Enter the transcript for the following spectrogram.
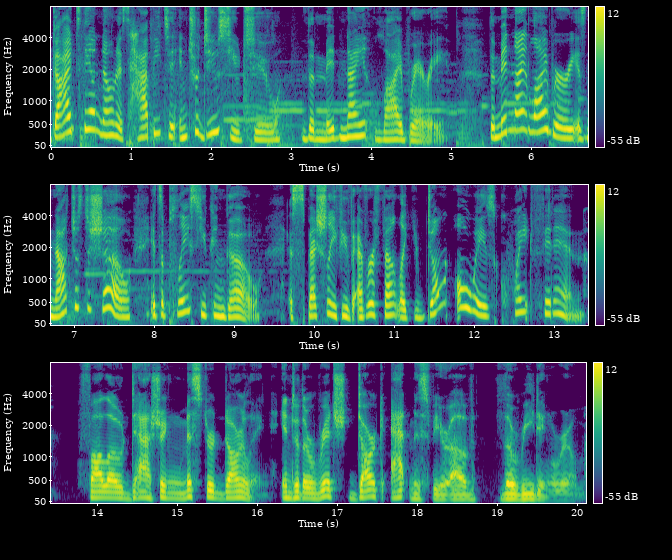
Guide to the Unknown is happy to introduce you to the Midnight Library. The Midnight Library is not just a show, it's a place you can go, especially if you've ever felt like you don't always quite fit in. Follow dashing Mr. Darling into the rich, dark atmosphere of the reading room.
